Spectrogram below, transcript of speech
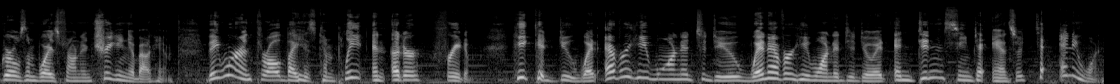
girls and boys found intriguing about him. They were enthralled by his complete and utter freedom. He could do whatever he wanted to do, whenever he wanted to do it, and didn't seem to answer to anyone.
